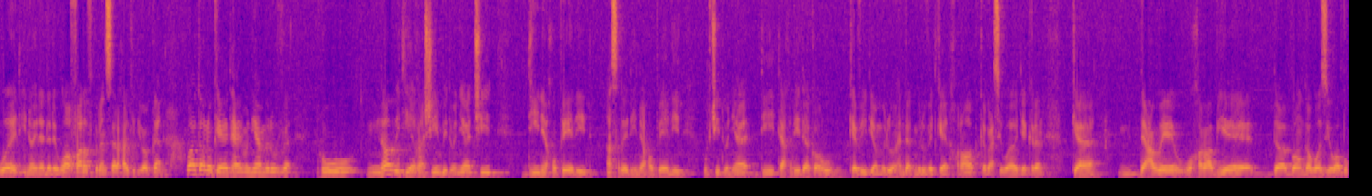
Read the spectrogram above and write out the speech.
وید اینو اینا داره. و فرض کرن سر خلقی دیوا بکن و تانو که های ونیا مروف هو نابتی غشیم بدونیا چی دین خو پیلید اصل دین خو پیلید و بچی دنیا دی تقلیده که هو كفيد یا مرو هندك مروفت كاد خراب كبعسي واحد يكرن كدعوه وخرابيه دا بانگوازی و بو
